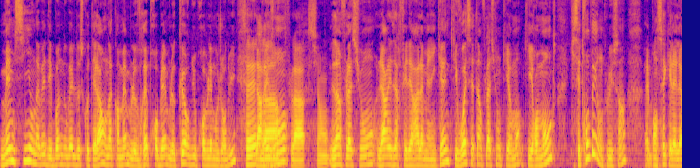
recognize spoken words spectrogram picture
même si on avait des bonnes nouvelles de ce côté-là, on a quand même le vrai problème, le cœur du problème aujourd'hui. C'est la raison, l'inflation. L'inflation, la Réserve fédérale américaine qui voit cette inflation qui remonte, qui, remonte, qui s'est trompée en plus. Hein. Elle pensait qu'elle allait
